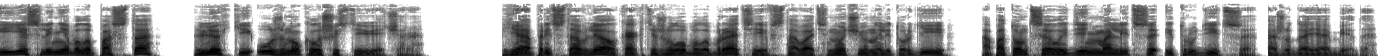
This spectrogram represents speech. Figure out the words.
и если не было поста, легкий ужин около шести вечера. Я представлял, как тяжело было братьям вставать ночью на литургии, а потом целый день молиться и трудиться, ожидая обеда.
